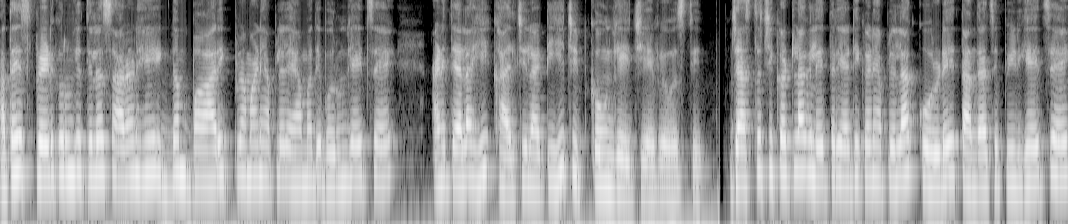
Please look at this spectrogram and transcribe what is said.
आता हे स्प्रेड करून घेतलेलं सारण हे एकदम बारीक प्रमाणे आपल्याला ह्यामध्ये भरून घ्यायचं आहे आणि त्याला ही खालची लाटी ही चिटकवून घ्यायची आहे व्यवस्थित. जास्त चिकट लागले तर या ठिकाणी आपल्याला कोरडे तांदळाचे पीठ घ्यायचे आहे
